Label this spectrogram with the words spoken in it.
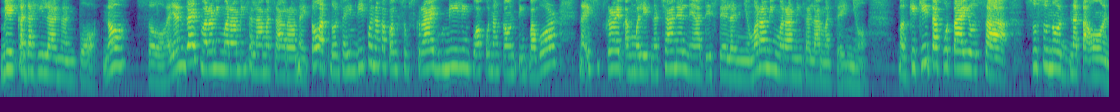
may kadahilanan po, no? So, ayan guys, maraming maraming salamat sa araw na ito at doon sa hindi pa nakapag-subscribe, humiling po ako ng counting pabor na isubscribe ang maliit na channel ni Ate Stella ninyo. Maraming maraming salamat sa inyo. Magkikita po tayo sa susunod na taon.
